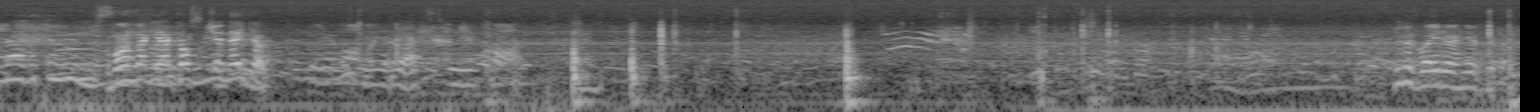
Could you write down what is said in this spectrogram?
Come on, Maggie, I come from you, Nigel. Keep it right over here, Peter.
